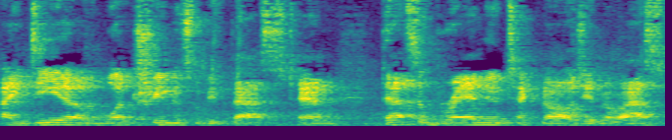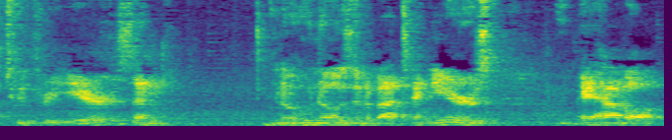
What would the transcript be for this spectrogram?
idea of what treatments would be best. And that's a brand new technology in the last two, three years. And you know, who knows, in about 10 years, we may have a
